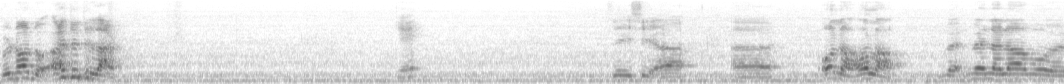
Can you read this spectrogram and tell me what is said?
Ronaldo, ät inte det där! Okej. Si, si, uh, hola, hola. Me, la lavo uh,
